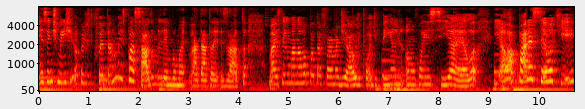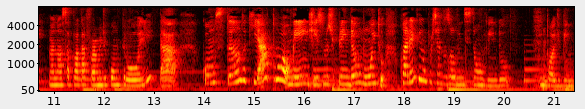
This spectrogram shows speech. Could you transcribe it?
recentemente, eu acredito que foi até no mês passado, não me lembro uma, a data exata, mas tem uma nova plataforma de áudio, Podbean, eu não conhecia ela e ela apareceu aqui na nossa plataforma de controle, tá? Constando que atualmente, isso me surpreendeu muito, 41% dos ouvintes estão ouvindo em Podbean.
